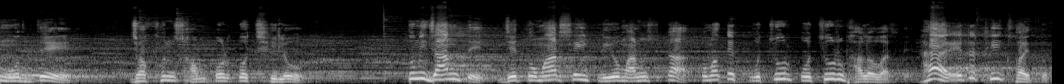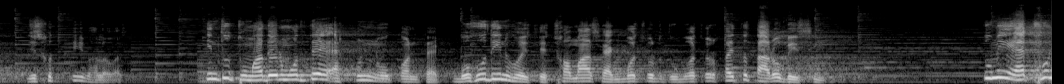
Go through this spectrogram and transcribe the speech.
মধ্যে যখন সম্পর্ক ছিল, তুমি জানতে যে তোমার সেই প্রিয় মানুষটা তোমাকে প্রচুর প্রচুর ভালোবাসে। হ্যাঁ এটা ঠিক হয়তো যে সত্যিই ভালোবাসে। কিন্তু তোমাদের মধ্যে এখন নো কন্ট্যাক্ট বহুদিন হয়েছে, ছ মাস, এক বছর, দু বছর, হয়তো তারও বেশি। তুমি এখন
